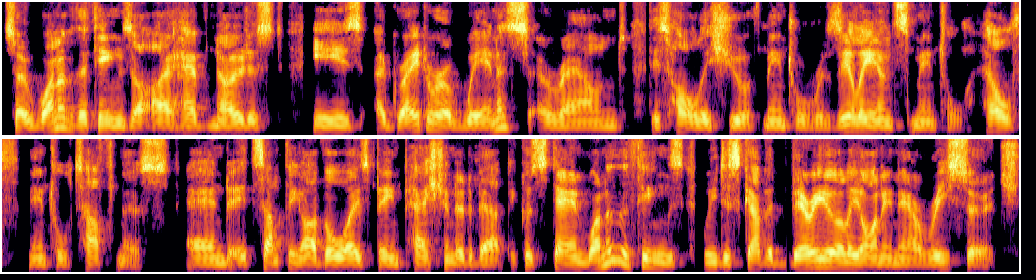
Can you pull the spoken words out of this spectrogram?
so one of the things I have noticed is a greater awareness around this whole issue of mental resilience, mental health, mental toughness. And it's something I've always been passionate about because, Stan, one of the things we discovered very early on in our research,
